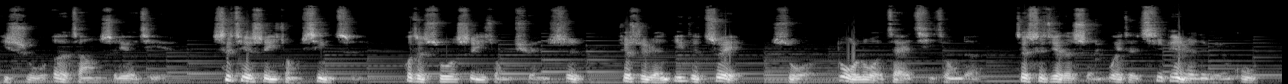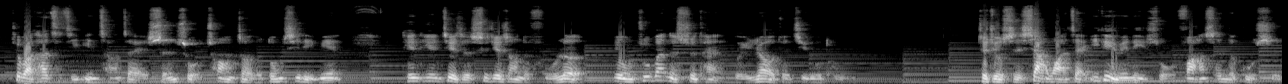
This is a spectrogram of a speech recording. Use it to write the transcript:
一书二章十六节，世界是一种性质，或者说是一种权势，就是人因着罪所堕落在其中的。这世界的神为着欺骗人的缘故，就把他自己隐藏在神所创造的东西里面。天天借着世界上的福乐，用诸般的试探围绕着基督徒。这就是夏娃在伊甸园里所发生的故事。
